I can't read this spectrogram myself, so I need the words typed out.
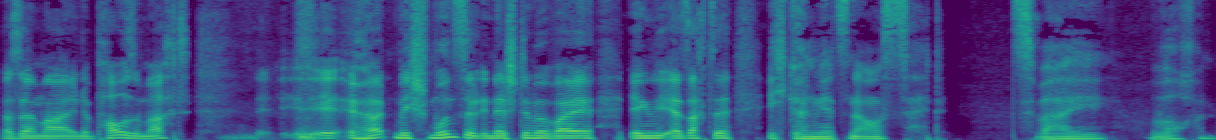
dass er mal eine Pause macht. Er, er hört mich schmunzeln in der Stimme, weil irgendwie er sagte, ich gönn mir jetzt eine Auszeit. Zwei Wochen.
